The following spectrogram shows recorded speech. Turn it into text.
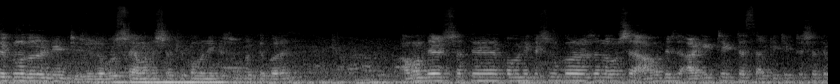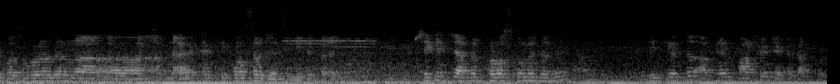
যে কোনো ধরনের ইন্টারভিউ অবশ্যই আমাদের সাথে কমিউনিকেশন করতে পারেন। আমাদের সাথে কমিউনিকেশন করার জন্য অবশ্যই আমাদের আর্কিটেক্ট আছে আর্কিটেক্টের সাথে কথা বলার জন্য আপনি আগে থাকতে কনসালটেন্সি নিতে পারেন। সেক্ষেত্রে আপনার খরচ কমে যাবে। দ্বিতীয়ত আপনার পারফেক্ট একটা কাজ করতে পারবেন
